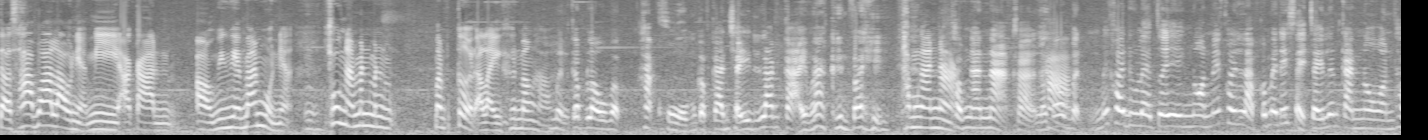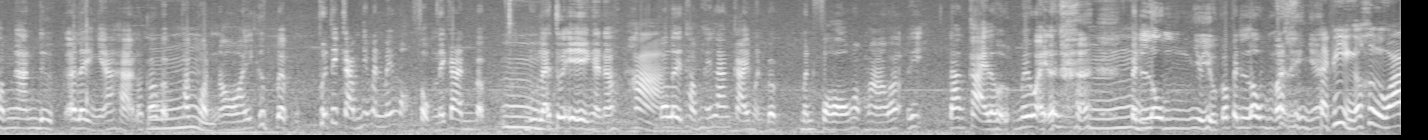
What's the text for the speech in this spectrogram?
จะทราบว่าเราเนี่ยมีอาการเอ่อวิงเวียนบ้านหมุนเนี่ยอืมช่วงนั้นมันมัน มันเกิดอะไรขึ้นบ้างคะเหมือนกับเราแบบหักโหมกับการใช้ร่างกายมากขึ้นไปทำงานหนักทำงานหนักค่ะ แล้วก็ค่ะแบบไม่ค่อยดูแลตัวเองนอน ไม่ค่อยหลับก็ไม่ได้ใส่ใจเรื่องการนอนทำงานดึกอะไรอย่างเงี้ยค่ะ แล้วก็แบบอืมพักผ่อนน้อยคือแบบพฤติกรรมที่มันไม่เหมาะสมในการแบบอืมดูแลตัวเองอะเนาะค่ะก็เลยทำให้ร่างกายเหมือนแบบมันฟ้องออกมาว่าเฮ้ย ร่างกายเราไม่ไหวแล้วนะอืม เป็นลมอยู่ๆก็เป็นลมอะไรอย่างเงี้ยแต่พี่หญิงก็คือว่า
